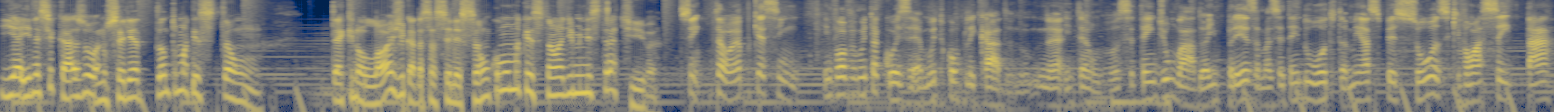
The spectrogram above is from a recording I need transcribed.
E aí, nesse caso, não seria tanto uma questão tecnológica dessa seleção como uma questão administrativa. Sim, então é porque assim envolve muita coisa, é muito complicado, né? Então você tem de um lado a empresa, mas você tem do outro também as pessoas que vão aceitar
